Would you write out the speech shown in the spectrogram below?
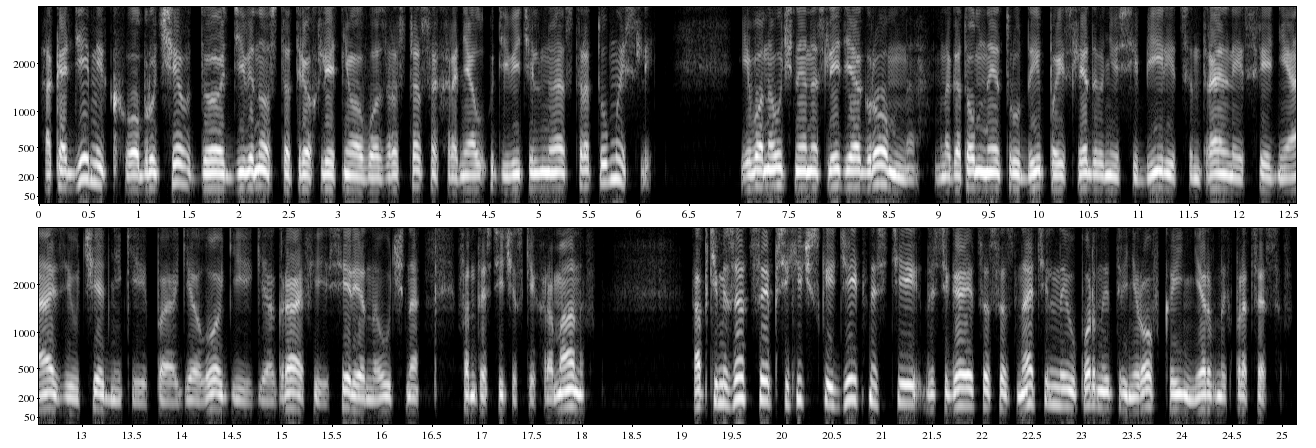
Академик, обручев до 93-летнего возраста, сохранял удивительную остроту мысли. Его научное наследие огромно, многотомные труды по исследованию Сибири, Центральной и Средней Азии, учебники по геологии, географии, серия научно-фантастических романов. Оптимизация психической деятельности достигается сознательной и упорной тренировкой нервных процессов.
